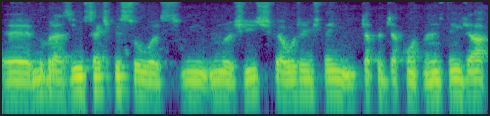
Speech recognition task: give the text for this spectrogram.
é, no Brasil sete pessoas em, em, logística, hoje a gente tem, já perdi a conta, né? a gente tem já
